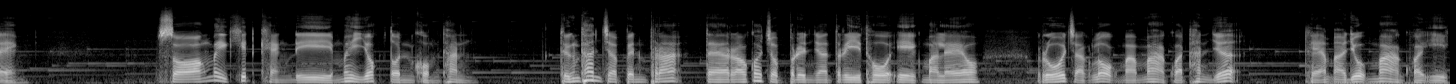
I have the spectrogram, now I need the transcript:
ดง 2. ไม่คิดแข่งดีไม่ยกตนข่มท่าน ถึงท่านจะเป็นพระแต่เราก็จบปริญญาตรีโทเอกมาแล้ว รู้จากโลกมามากกว่าท่านเยอะ แถมอายุมากกว่าอีก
